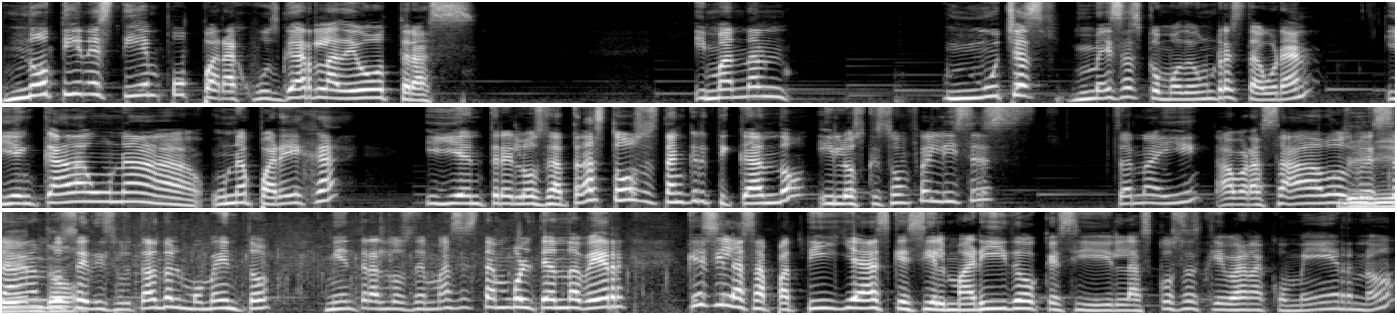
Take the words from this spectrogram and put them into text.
no tienes tiempo para juzgar la de otras. Y mandan muchas mesas como de un restaurante y en cada una una pareja y entre los de atrás todos están criticando y los que son felices están ahí abrazados, Viviendo. besándose, disfrutando el momento, mientras los demás están volteando a ver que si las zapatillas, que si el marido, que si las cosas que van a comer, ¿no?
